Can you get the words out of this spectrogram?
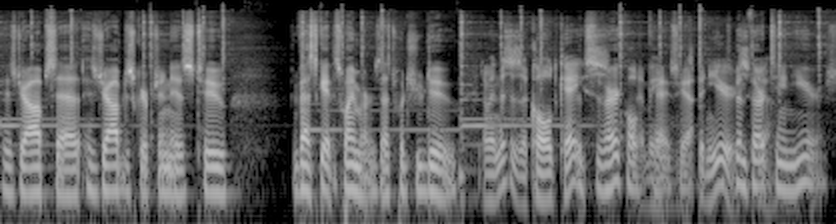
his, job says, his job description is to investigate the Swain murders. That's what you do. I mean, this is a cold case. It's a very cold I mean, case. Yeah, it's been years. It's been 13 yeah. years.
